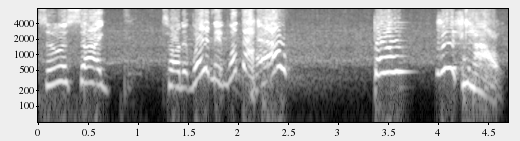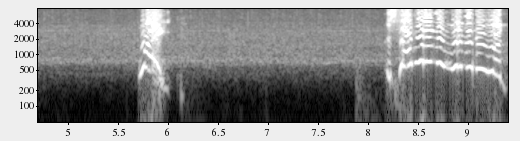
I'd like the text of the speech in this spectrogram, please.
Suicide. Tornado. Wait a minute, what the hell? The hell is this now? Wait! Is that one of the women who were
